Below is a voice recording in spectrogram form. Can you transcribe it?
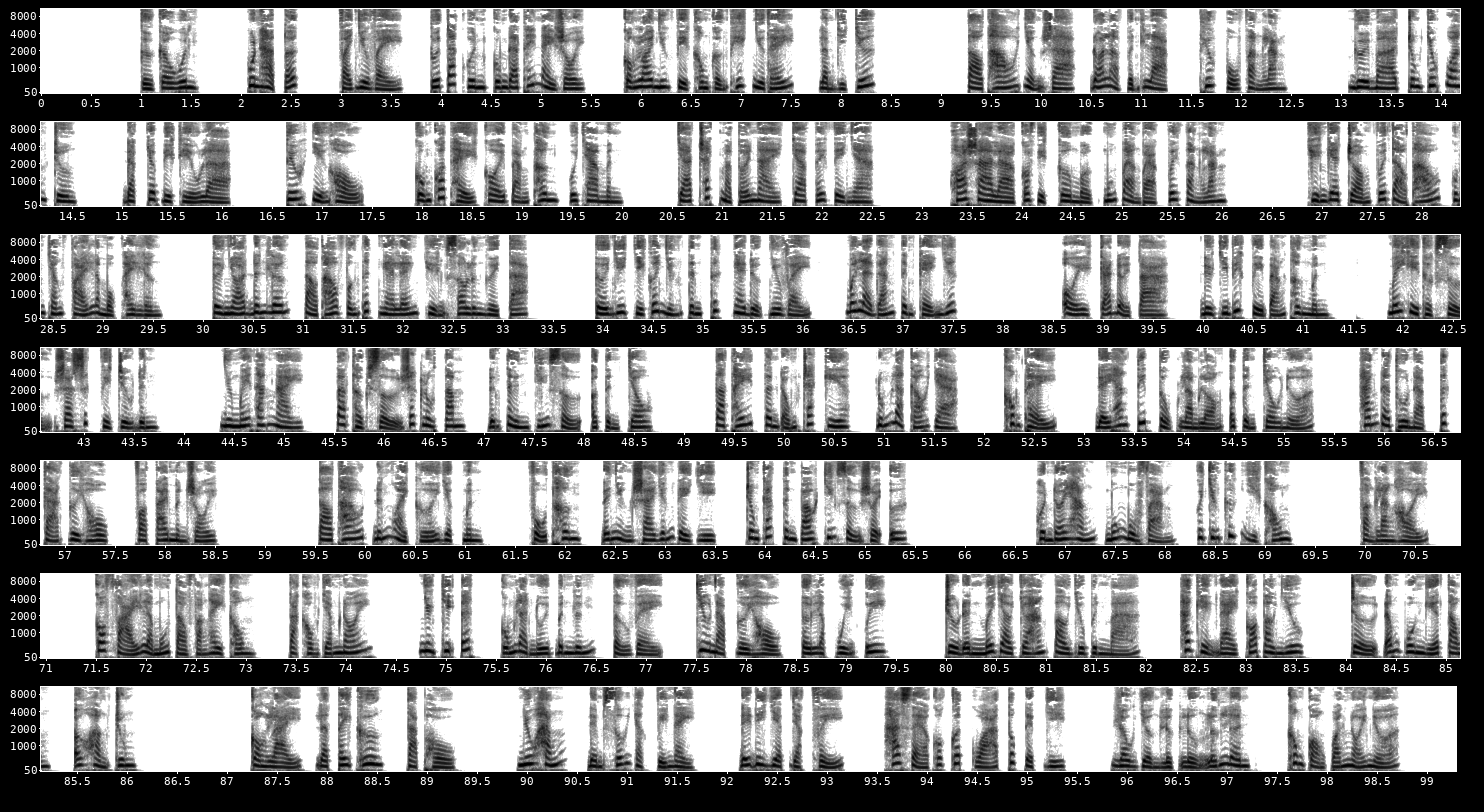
Cự cao huynh, Huynh hà tất, phải như vậy, tuổi tác Huynh cũng đã thế này rồi, còn lo những việc không cần thiết như thế, làm gì chứ? Tào Tháo nhận ra đó là Vĩnh Lạc, thiếu phủ Phàn Lăng. Người mà trong chốn quan trường, đặt cho biệt hiệu là Tiếu Diện Hậu, cũng có thể coi bạn thân của cha mình. Chả trách mà tối nay cha phải về nhà. Hóa ra là có việc cơ mật muốn bàn bạc với Tàng Lăng. Chuyện nghe trộm với Tào Tháo cũng chẳng phải là một hai lần. Từ nhỏ đến lớn, Tào Tháo vẫn thích nghe lén chuyện sau lưng người ta. Tự như chỉ có những tin tức nghe được như vậy mới là đáng tin cậy nhất. Ôi, cả đời ta, đều chỉ biết vì bản thân mình. Mấy khi thực sự ra sức vì triều đình. Nhưng mấy tháng này, ta thật sự rất lưu tâm đến tin chiến sự ở tỉnh Châu. Ta thấy tên Đổng Trác kia đúng là cáo già. Không thể để hắn tiếp tục làm loạn ở tỉnh Châu nữa. Hắn đã thu nạp tất cả người Hồ vào tay mình rồi. Tào Tháo đứng ngoài cửa giật mình. Phụ thân đã nhận ra vấn đề gì trong các tin báo chiến sự rồi ư. Huynh nói hắn muốn mưu phản, có chứng cứ gì không? Phan Lan hỏi, có phải là muốn tạo phản hay không? Ta không dám nói, nhưng chí ít cũng là nuôi binh lính tự vệ, chiêu nạp người hồ, tự lập quyền uy. Triều đình mới giao cho hắn bao nhiêu binh mã, hắn hiện nay có bao nhiêu, trừ đóng quân Nghĩa Tông ở Hoàng Trung. Còn lại là Tây Khương, Tạp Hồ. Nếu hắn đem số giặc vị này để đi dẹp giặc vĩ, há sẽ có kết quả tốt đẹp gì? Lâu dần lực lượng lớn lên, không còn quán nổi nữa.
